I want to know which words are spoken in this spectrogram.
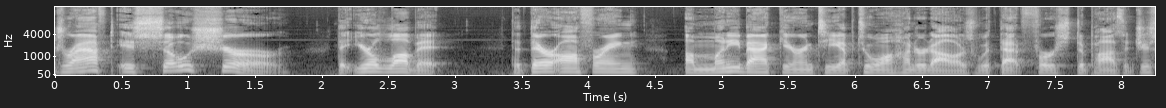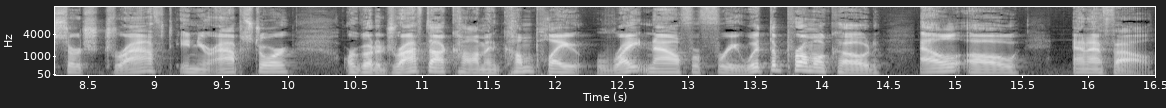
Draft is so sure that you'll love it that they're offering a money back guarantee up to $100 with that first deposit. Just search Draft in your App Store or go to draft.com and come play right now for free with the promo code LONFL.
